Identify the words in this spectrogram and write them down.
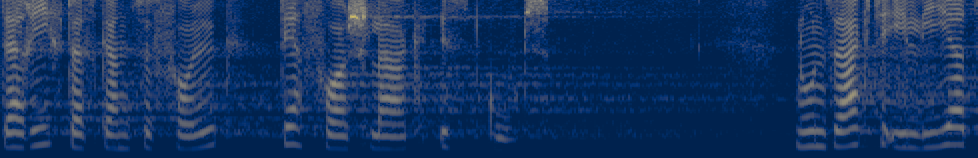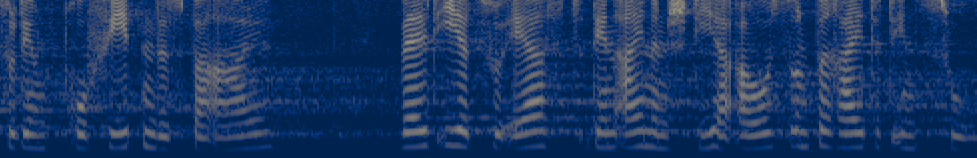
Da rief das ganze Volk, der Vorschlag ist gut. Nun sagte Elia zu den Propheten des Baal, Wählt ihr zuerst den einen Stier aus und bereitet ihn zu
